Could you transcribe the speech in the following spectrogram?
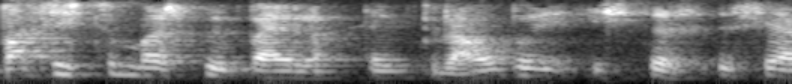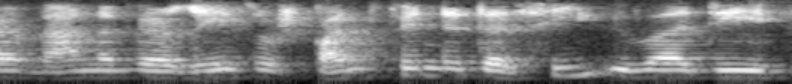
Was ich zum Beispiel bei, glaube ich, das ist ja Del Rey so spannend finde, dass sie über die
